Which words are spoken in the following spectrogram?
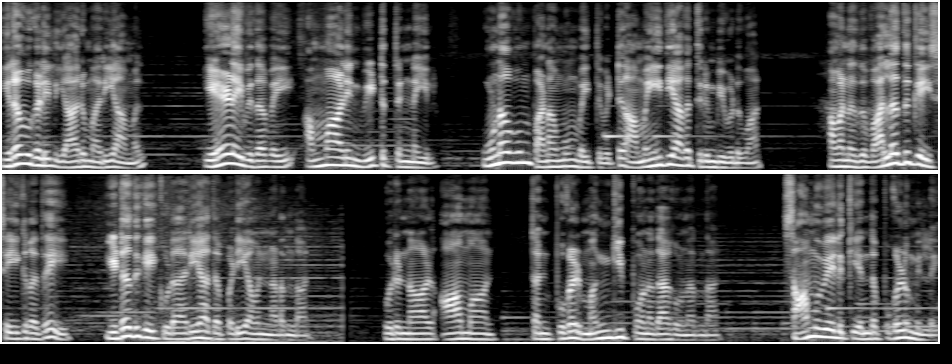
இரவுகளில் யாரும் அறியாமல் ஏழை விதவை அம்மாளின் வீட்டுத் திண்ணையில் உணவும் பணமும் வைத்துவிட்டு அமைதியாக திரும்பி விடுவான். அவனது வலது கை செய்கிறதை இடது கை கூட அறியாதபடி அவன் நடந்தான். ஒரு நாள் ஆமான் தன் புகழ் மங்கி போனதாக உணர்ந்தான். சாமுவேலுக்கு எந்த புகழும் இல்லை.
